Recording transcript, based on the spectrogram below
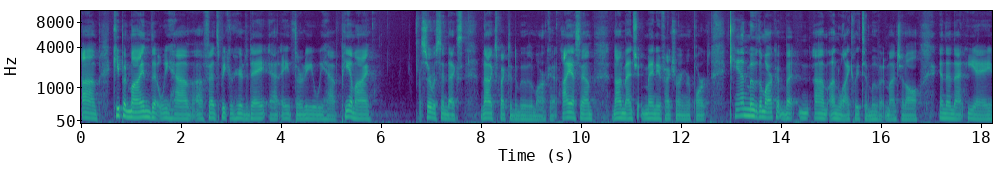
Um, keep in mind that we have a Fed speaker here today at 8:30. We have PMI Service index not expected to move the market. ISM non-manufacturing report can move the market, but um, unlikely to move it much at all. And then that EIA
